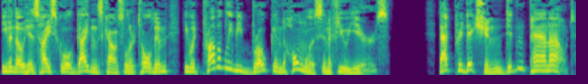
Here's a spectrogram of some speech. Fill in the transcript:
Even though his high school guidance counselor told him he would probably be broke and homeless in a few years. That prediction didn't pan out,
